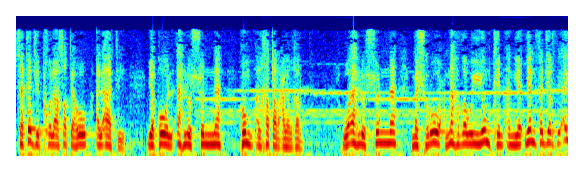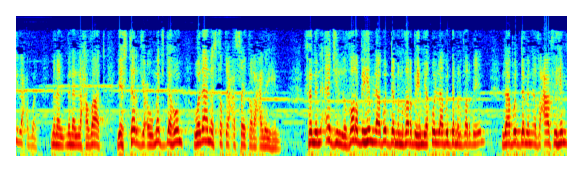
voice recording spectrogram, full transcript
ستجد خلاصته الآتي. يقول أهل السنة هم الخطر على الغرب وأهل السنة مشروع نهضوي يمكن أن ينفجر في أي لحظة من اللحظات. يسترجعوا مجدهم ولا نستطيع السيطرة عليهم. فمن أجل ضربهم لا بد من ضربهم. يقول لا بد من ضربهم لا بد من إضعافهم.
